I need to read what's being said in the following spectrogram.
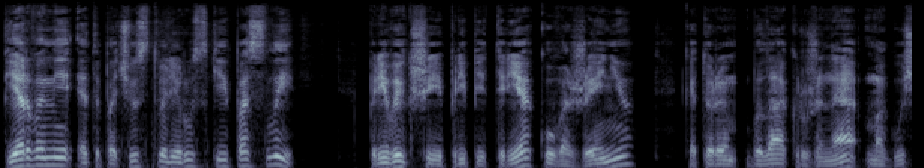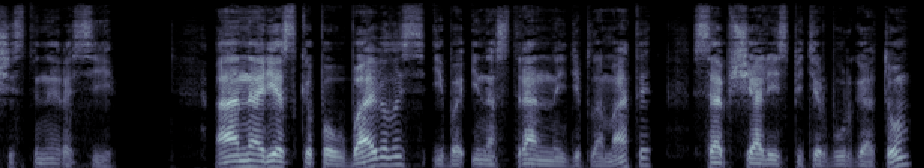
Первыми это почувствовали русские послы, привыкшие при Петре к уважению, которым была окружена могущественная Россия а она резко поубавилась, ибо иностранные дипломаты сообщали из Петербурга о том,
